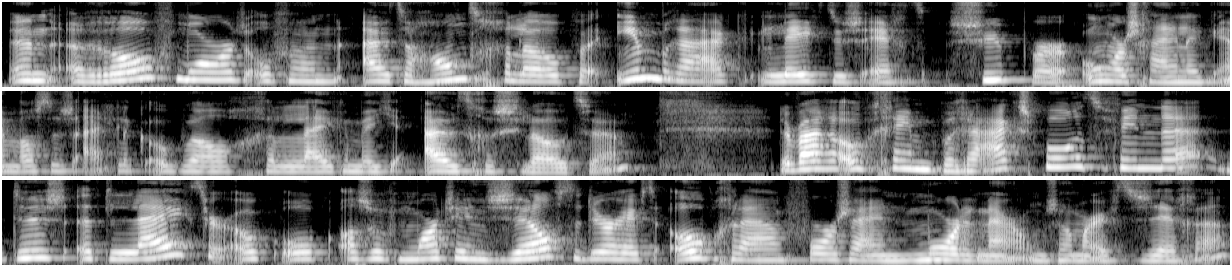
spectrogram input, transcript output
Een roofmoord of een uit de hand gelopen inbraak leek dus echt super onwaarschijnlijk en was dus eigenlijk ook wel gelijk een beetje uitgesloten. Er waren ook geen braaksporen te vinden, dus het lijkt er ook op alsof Martin zelf de deur heeft opengedaan voor zijn moordenaar, om zo maar even te zeggen.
